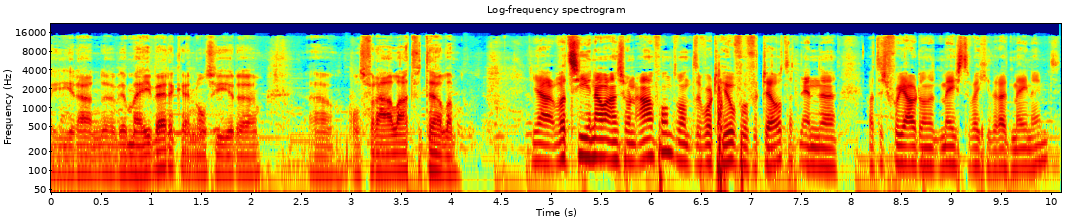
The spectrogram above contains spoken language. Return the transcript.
hieraan wil meewerken en ons hier ons verhaal laat vertellen. Ja, wat zie je nou aan zo'n avond? Want er wordt heel veel verteld. En wat is voor jou dan het meeste wat je eruit meeneemt?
